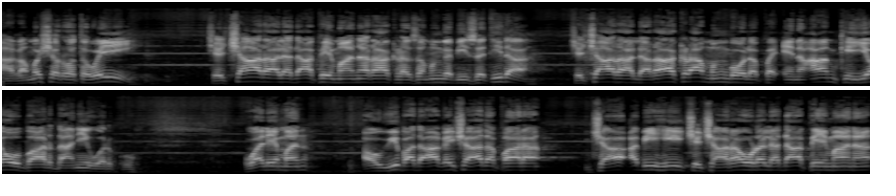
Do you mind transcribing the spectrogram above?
هغه مشر ورته وایي چې چا راله دا پیمانه راکړه زمونږ بیزتي ده چې چا راله راکړه مونږ به له په انعام کې یو بار دانې ورکو ولمن او وی به د هغې چا دپاره جاء به چې چاره وړله دا پیمانه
